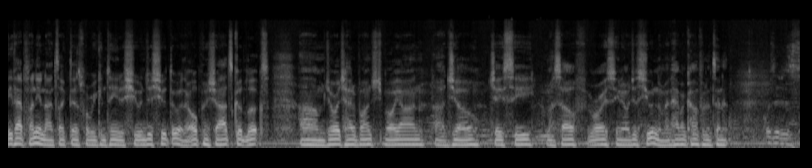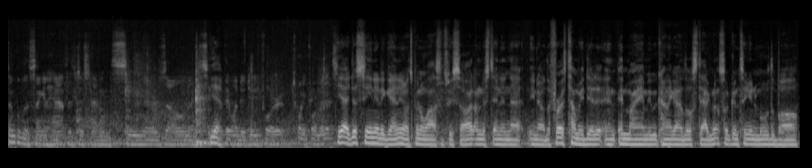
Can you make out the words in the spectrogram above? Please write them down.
we've had plenty of nights like this where we continue to shoot and just shoot through it. They're open shots, good looks. Um, George had a bunch. Bojan, uh, Joe, JC, myself, Royce. You know, just shooting them and having confidence in it. Was it as simple in the second half as just having seen their zone and seeing Yeah. what they wanted to do for 24 minutes? Yeah, just seeing it again. You know, it's been a while since we saw it. Understanding that, you know, the first time we did it in, in Miami, we kind of got a little stagnant. So continue to move the ball,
